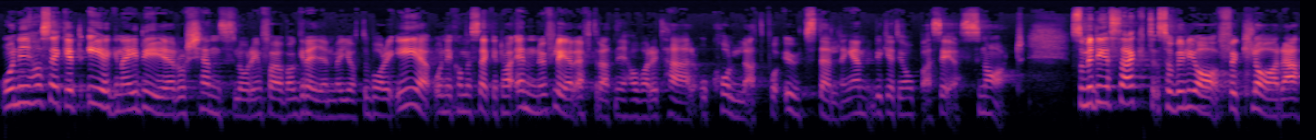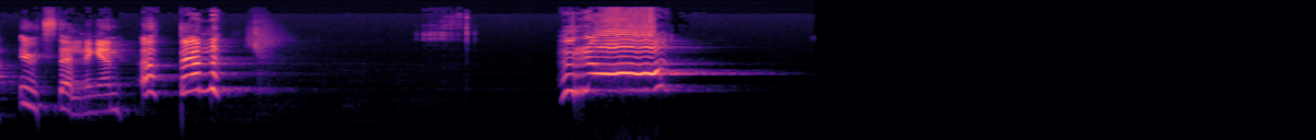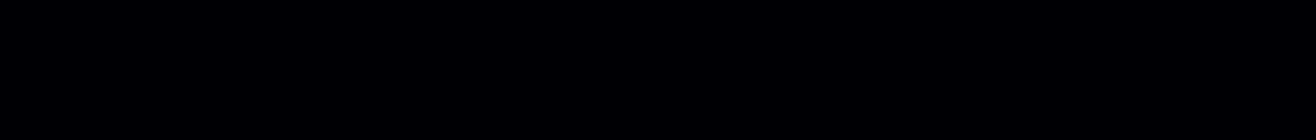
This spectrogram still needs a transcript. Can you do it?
Och ni har säkert egna idéer och känslor inför vad grejen med Göteborg är och ni kommer säkert ha ännu fler efter att ni har varit här och kollat på utställningen, vilket jag hoppas är snart. Så med det sagt så vill jag förklara utställningen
